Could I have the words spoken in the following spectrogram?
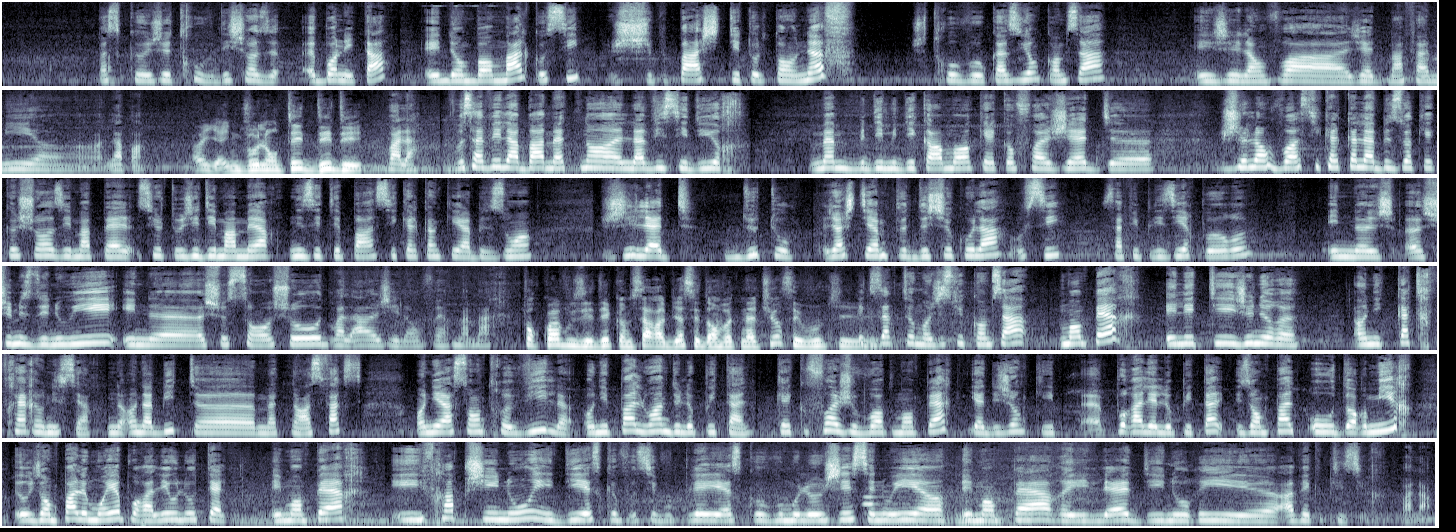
Parce que je trouve des choses en bon état et de bonne marque aussi. Je peux pas acheter tout le temps neuf. Je trouve occasion comme ça et je l'envoie, j'aide ma famille euh, là-bas. Ah, Il y a une volonté d'aider. Voilà. Vous savez, là-bas, maintenant, la vie, c'est dur. Même des médicaments, quelquefois, j'aide. euh, je l'envoie. Si quelqu'un a besoin de quelque chose, il m'appelle. Surtout, j'ai dit à ma mère, n'hésitez pas. Si quelqu'un qui a besoin, je l'aide du tout. J'ai acheté un peu de chocolat aussi. Ça fait plaisir pour eux. Une euh, chemise de nuit, une euh, chausson chaude. Voilà, j'ai l'envoyé à ma mère. Pourquoi vous aidez comme ça, Rabia? C'est dans votre nature C'est vous qui... Exactement, je suis comme ça. Mon père, il était généreux. On est quatre frères et une sœur. On habite euh, maintenant à Sfax. On est à centre-ville, on n'est pas loin de l'hôpital. Quelquefois, je vois mon père, il y a des gens qui, euh, pour aller à l'hôpital, ils n'ont pas où dormir, ils n'ont pas le moyen pour aller à l'hôtel. Et mon père, il frappe chez nous, il dit, est-ce que, s'il vous plaît, est-ce que vous me logez? Ces nuits euh Et mon père, il aide, il nourrit avec plaisir. Voilà.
